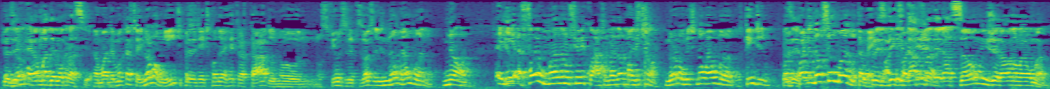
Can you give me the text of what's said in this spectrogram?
Quer dizer, é uma democracia. É uma democracia. E normalmente o presidente, quando é retratado no- nos filmes e episódios, ele não é humano. Não. Ele foi humano no filme 4, mas normalmente não é. Normalmente não é humano. Quem diz- pode, pode não ser humano O também. presidente Pode da federação, em geral, não é humano.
